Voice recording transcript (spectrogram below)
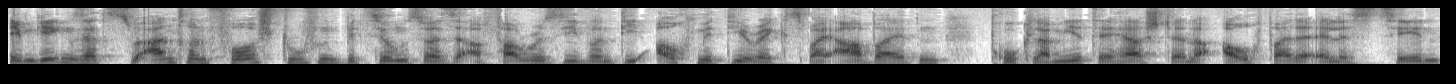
Im Gegensatz zu anderen Vorstufen bzw. AV-Receivern, die auch mit DREC 2 arbeiten, proklamiert der Hersteller auch bei der LS10,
